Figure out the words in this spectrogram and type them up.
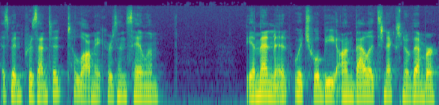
has been presented to lawmakers in Salem. The amendment, which will be on ballots next November,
